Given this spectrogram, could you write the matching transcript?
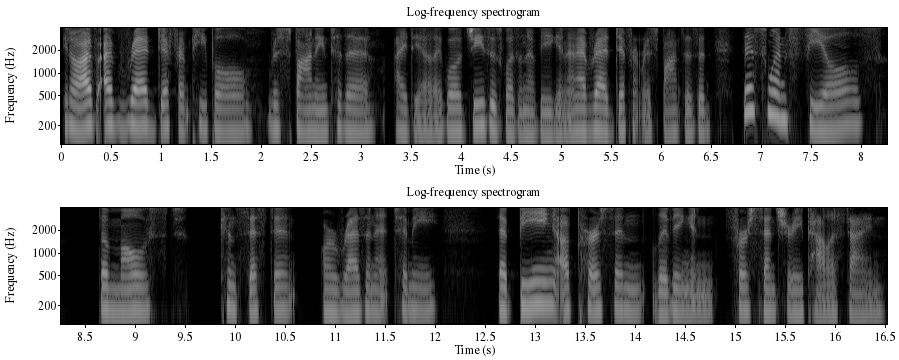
you know, I've I've read different people responding to the idea like, well, Jesus wasn't a vegan, and I've read different responses, and this one feels the most consistent or resonant to me. That being a person living in first century Palestine,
